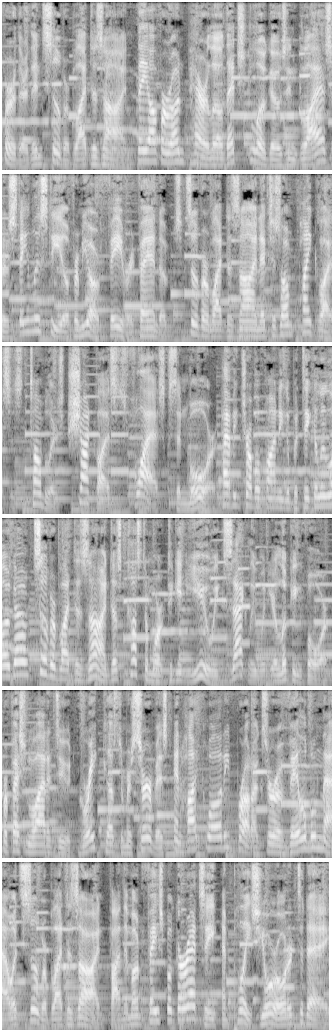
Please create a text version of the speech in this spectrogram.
further than Silverblatt Design. They offer unparalleled etched logos in glass or stainless steel from your favorite fandoms. Silverblatt Design etches on pint glasses, tumblers, shot glasses, flasks, and more. Having trouble finding a particular logo? Silverblatt Design does custom work to get you exactly what you're looking for. Professional attitude, great customer service, and high quality products are available now at Silverblatt Design. Find them on Facebook or Etsy and place your order today.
